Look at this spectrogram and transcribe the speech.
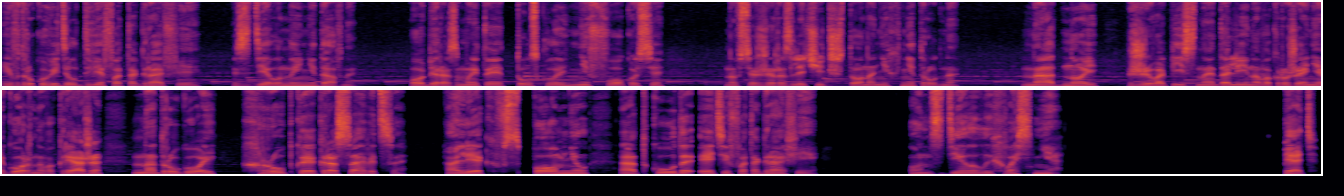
И вдруг увидел две фотографии, сделанные недавно. Обе размытые, тусклые, не в фокусе, но все же различить, что на них, нетрудно. На одной – живописная долина в окружении горного кряжа, на другой — хрупкая красавица. Олег вспомнил, откуда эти фотографии. Он сделал их во сне. 5.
